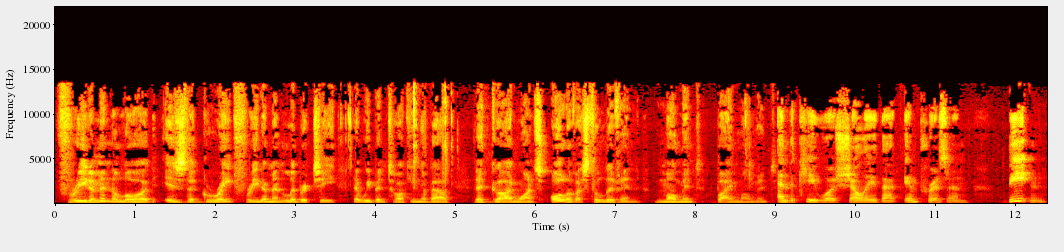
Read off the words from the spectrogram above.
freedom in the Lord is the great freedom and liberty that we've been talking about, that God wants all of us to live in moment by moment. And the key was, Shelley, that in prison, beaten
